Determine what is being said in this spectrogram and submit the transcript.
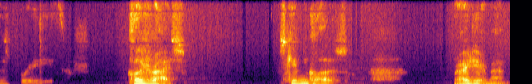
Just breathe. Close your eyes. Just keep them closed. Right here, man.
